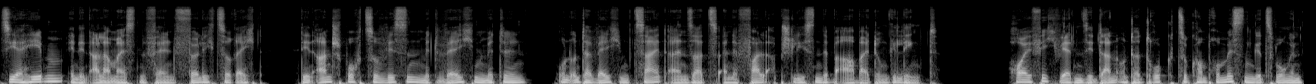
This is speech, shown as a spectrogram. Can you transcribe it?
Sie erheben in den allermeisten Fällen völlig zu Recht den Anspruch zu wissen, mit welchen Mitteln und unter welchem Zeiteinsatz eine fallabschließende Bearbeitung gelingt. Häufig werden sie dann unter Druck zu Kompromissen gezwungen,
